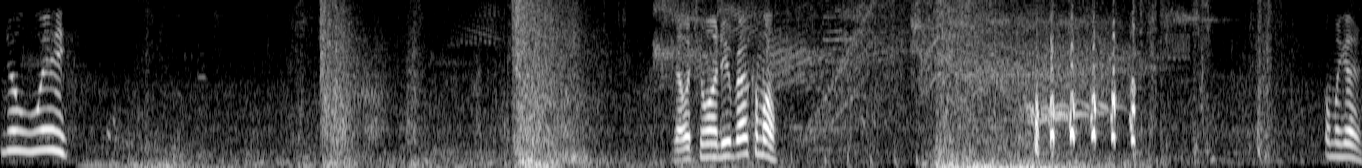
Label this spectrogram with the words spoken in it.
No way! Is that what you want to do, bro? Come on. Oh my god.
